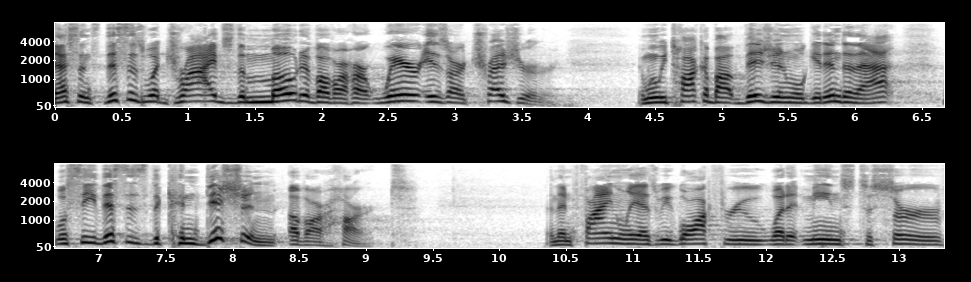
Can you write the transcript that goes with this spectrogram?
essence, this is what drives the motive of our heart. Where is our treasure? And when we talk about vision, we'll get into that. We'll see this is the condition of our heart. And then finally, as we walk through what it means to serve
